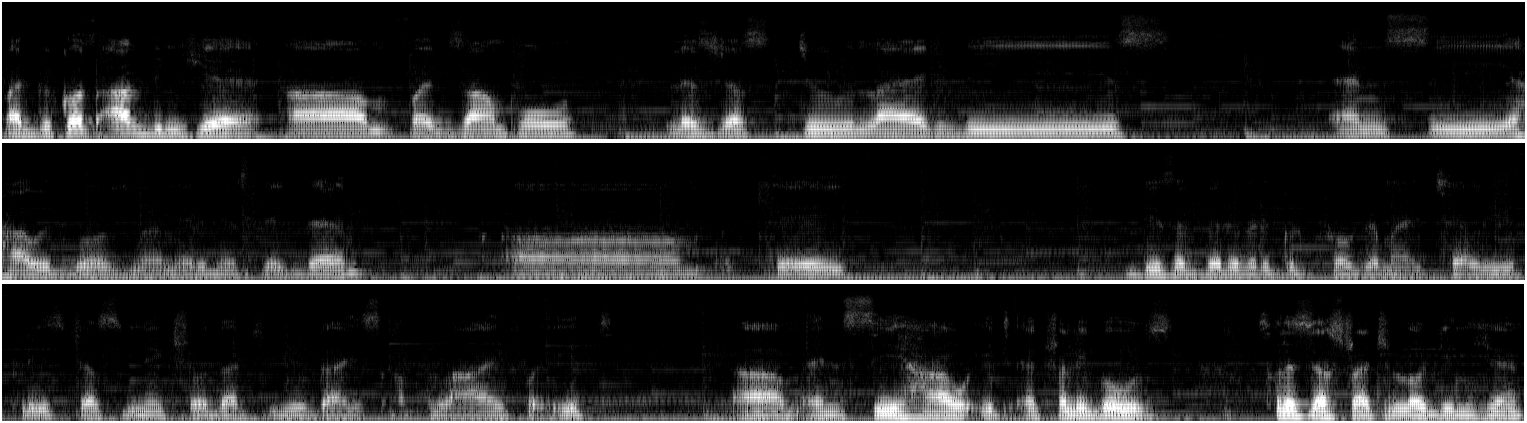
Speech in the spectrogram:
But because I've been here, um, for example, let's just do like this and see how it goes. No, I made a mistake there. Um, okay. This is a very, very good program, I tell you. Please just make sure that you guys apply for it um, and see how it actually goes. So let's just try to log in here.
